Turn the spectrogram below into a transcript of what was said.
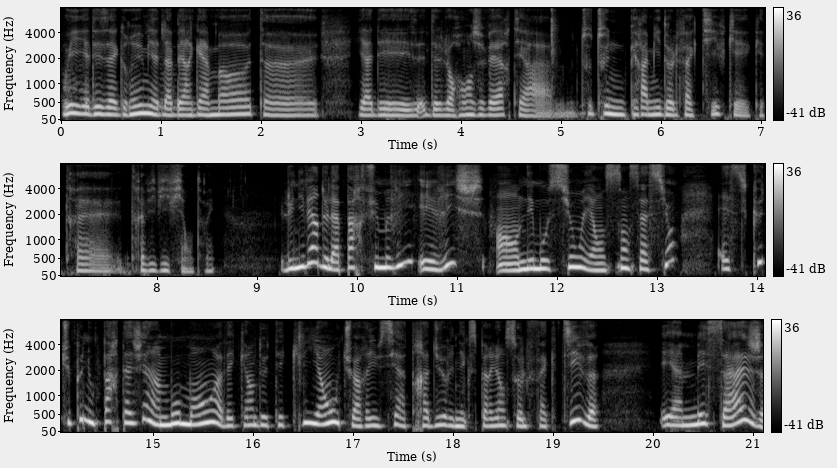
Oui, il y a des agrumes, il y a de la bergamote, euh, il y a des, de l'orange verte, il y a toute une pyramide olfactive qui est, très, très vivifiante, oui. L'univers de la parfumerie est riche en émotions et en sensations. Est-ce que tu peux nous partager un moment avec un de tes clients où tu as réussi à traduire une expérience olfactive et un message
